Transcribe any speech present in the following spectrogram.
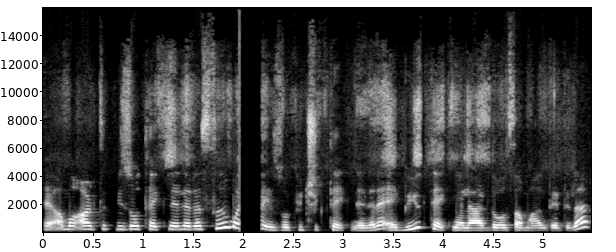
E, ama artık biz o teknelere sığmayız o küçük teknelere. E, büyük teknelerde o zaman dediler.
